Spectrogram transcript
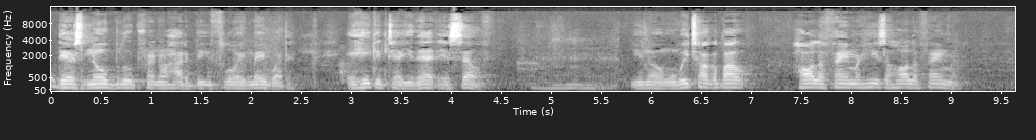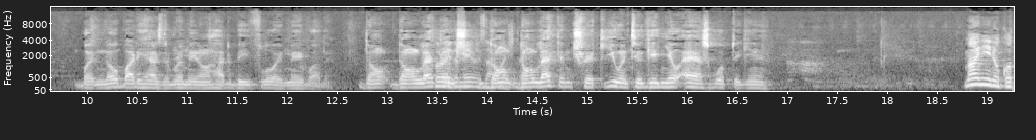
There's no blueprint on how to beat Floyd Mayweather, and he can tell you that himself. You know, when we talk about Hall of Famer, he's a Hall of Famer, but nobody has the remedy on how to beat Floyd Mayweather. Don't don't let Floyd them Mayweather's not don't don't let them trick you into getting your ass whooped again. マニーの言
